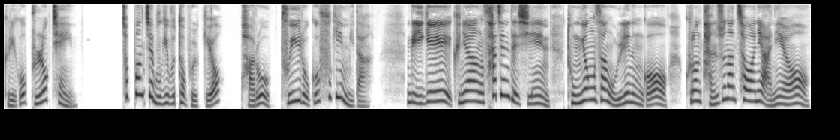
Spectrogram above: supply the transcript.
그리고 블록체인. 첫 번째 무기부터 볼게요. 바로 브이로그 후기입니다. 근데 이게 그냥 사진 대신 동영상 올리는 거 그런 단순한 차원이 아니에요.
